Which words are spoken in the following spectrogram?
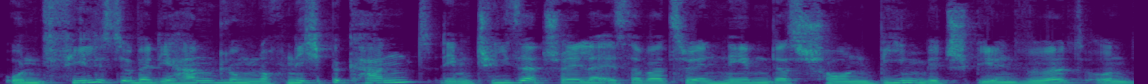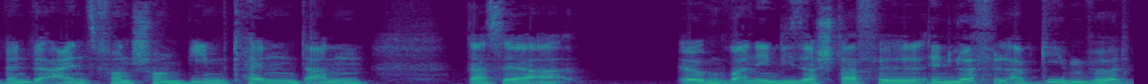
Und vieles über die Handlung noch nicht bekannt. Dem Teaser-Trailer ist aber zu entnehmen, dass Sean Beam mitspielen wird. Und wenn wir eins von Sean Beam kennen, dann, dass er irgendwann in dieser Staffel den Löffel abgeben wird.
